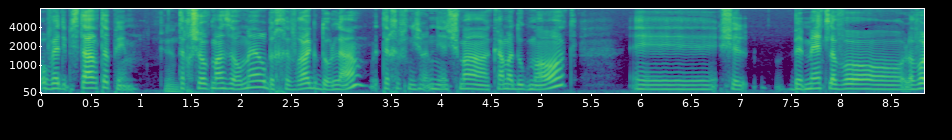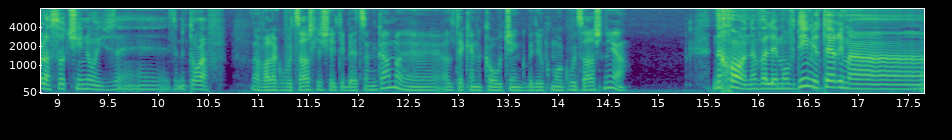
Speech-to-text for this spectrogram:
עובד עם סטארט-אפים. כן. תחשוב מה זה אומר בחברה גדולה, ותכף נשמע כמה דוגמאות, אה, של באמת לבוא, לבוא לעשות שינוי, זה, זה מטורף. אבל הקבוצה השלישית היא בעצם גם אה, על תקן קואוצ'ינג, בדיוק כמו הקבוצה השנייה. נכון, אבל הם עובדים יותר עם ה...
